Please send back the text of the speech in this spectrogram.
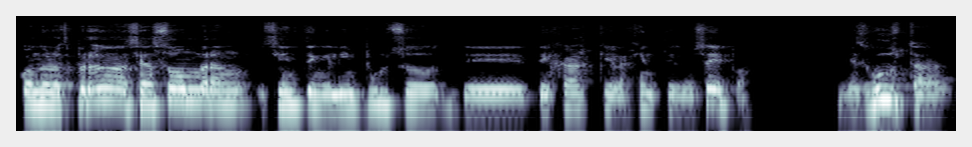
cuando las personas se asombran, sienten el impulso de dejar que la gente lo sepa. Les gusta,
